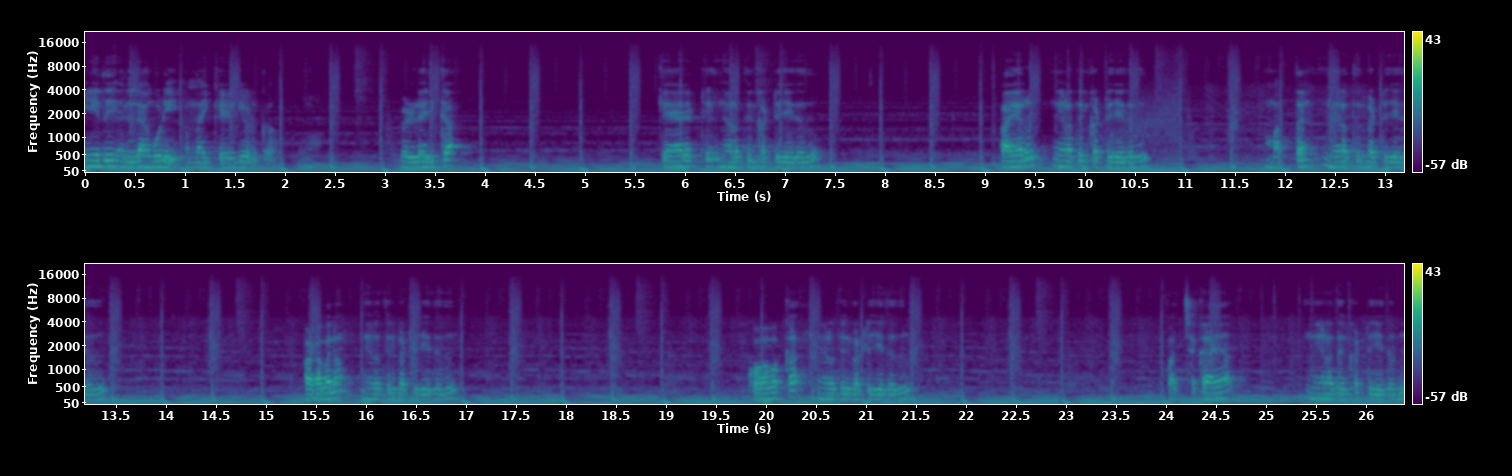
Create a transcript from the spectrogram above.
ഇനി ഇത് എല്ലാം കൂടി നന്നായി കഴുകി എടുക്കാം വെള്ളരിക്ക ക്യാരറ്റ് നീളത്തിൽ കട്ട് ചെയ്തത് പയർ നീളത്തിൽ കട്ട് ചെയ്തത് മത്തൻ നീളത്തിൽ കട്ട് ചെയ്തത് പടവലം നീളത്തിൽ കട്ട് ചെയ്തത് കോവക്ക നീളത്തിൽ കട്ട് ചെയ്തത്. പച്ചക്കായ നീളത്തിൽ കട്ട് ചെയ്തത്.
